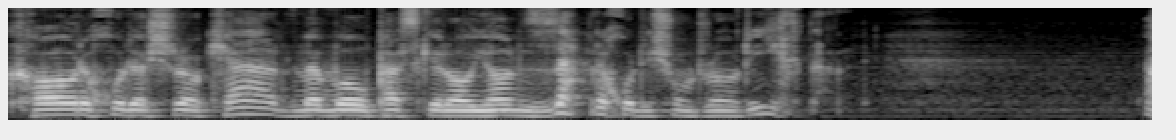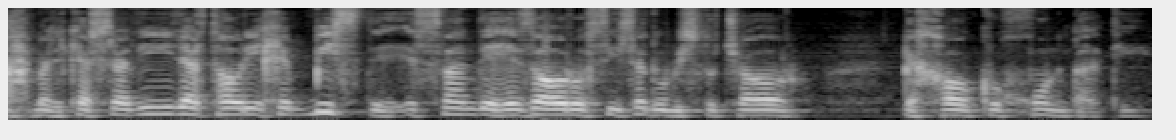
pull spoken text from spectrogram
کار خودش را کرد و واپسگرایان زهر خودشون را ریختند. احمد کسروی در تاریخ 20 اسفند 1324 به خاک و خون قلتید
